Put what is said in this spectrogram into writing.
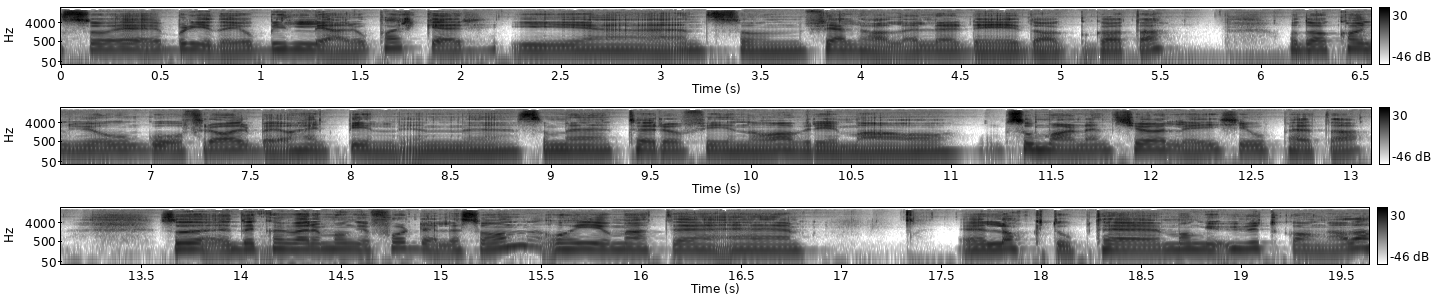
så er, blir det jo billigere å parkere i en sånn fjellhall eller det i dag på gata. Og da kan du jo gå fra arbeid og hente bilen din eh, som er tørr og fin og avrima, og om sommeren en kjølig, ikke oppheta. Så det kan være mange fordeler sånn, og i og med at det er, lagt opp til mange utganger, da,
